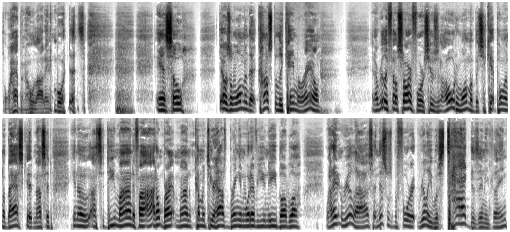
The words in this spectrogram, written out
don't happen a whole lot anymore. Does And so there was a woman that constantly came around, and I really felt sorry for her. She was an older woman, but she kept pulling a basket. And I said, You know, I said, Do you mind if I, I don't mind coming to your house, bringing whatever you need, blah, blah. I didn't realize, and this was before it really was tagged as anything,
